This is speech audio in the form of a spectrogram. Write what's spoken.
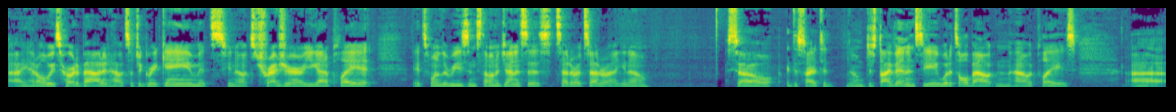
I had always heard about it, how it's such a great game. It's you know, it's Treasure. You got to play it. It's one of the reasons to own a Genesis, et cetera, et cetera. You know. So I decided to you know just dive in and see what it's all about and how it plays. Uh,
